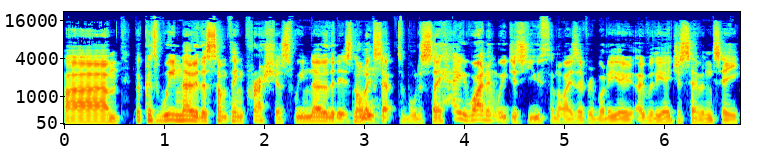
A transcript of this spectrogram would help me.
Um, because we know there's something precious. We know that it's not mm. acceptable to say, hey, why don't we just euthanize everybody over the age of 70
